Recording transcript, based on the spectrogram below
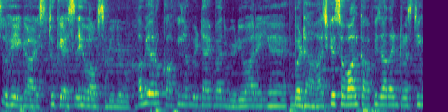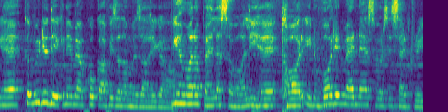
सो हे गाइस तो कैसे हो आप सभी लोग? अब यारो काफ़ी लंबे टाइम बाद वीडियो आ रही है बट हाँ आज के सवाल काफ़ी ज़्यादा इंटरेस्टिंग है। तो वीडियो देखने में आपको काफ़ी ज़्यादा मज़ा आएगा। ये हमारा पहला सवाल ही है Thor in warrior madness versus Sentry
